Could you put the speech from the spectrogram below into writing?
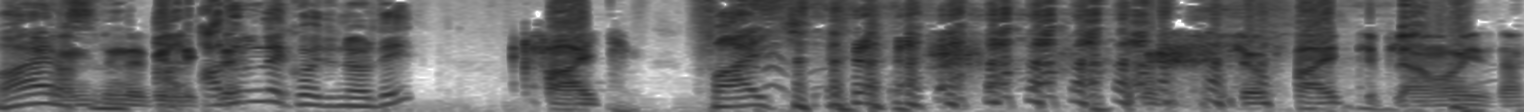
Vay bizimle birlikte. Adını ne koydun ördeğin? Faik. Faik. Çok faik tipli ama o yüzden.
